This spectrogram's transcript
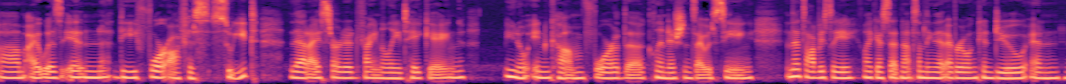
um, I was in the four office suite that I started finally taking you know income for the clinicians I was seeing. And that's obviously like I said not something that everyone can do. And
